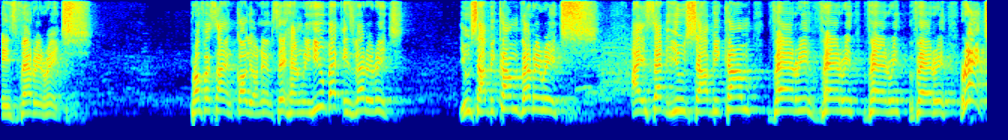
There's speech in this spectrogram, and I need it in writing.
is very rich. Prophesy and call your name. Say, Henry Hubert is very rich. You shall become very rich. I said, You shall become very, very, very, very rich.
